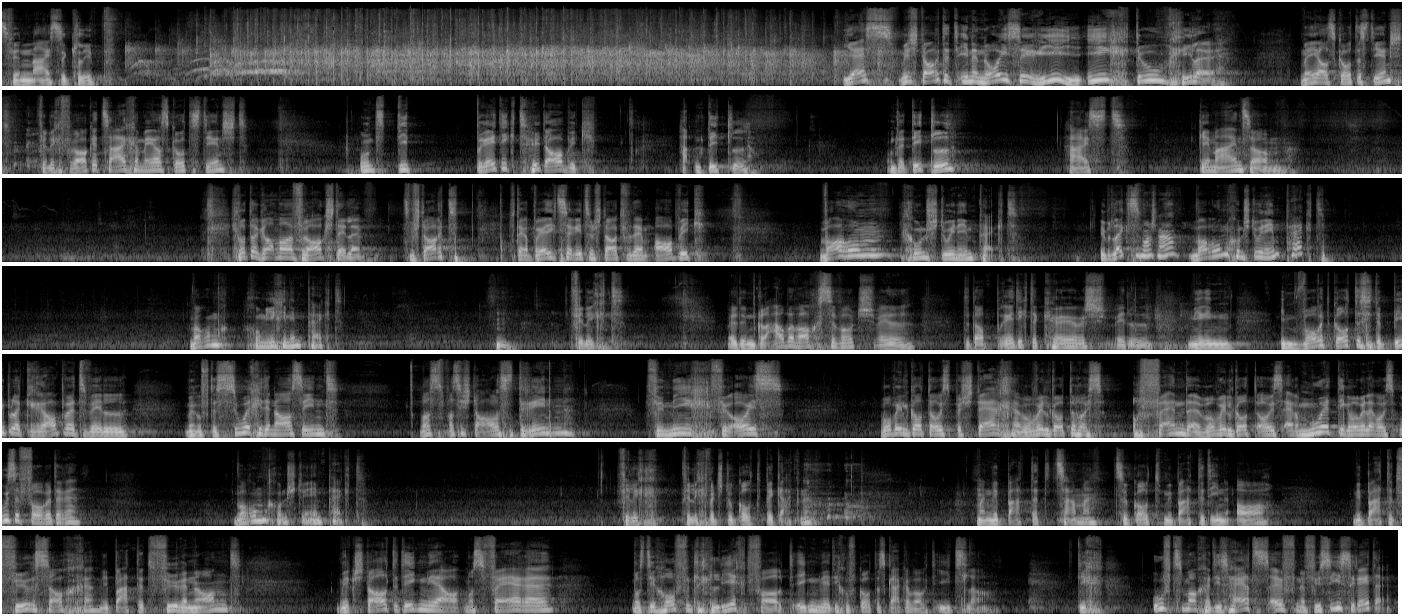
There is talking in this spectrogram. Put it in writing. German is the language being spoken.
Was für ein nicer Clip. Yes, wir starten in eine neue Serie. Ich, du, Chile. Mehr als Gottesdienst. Vielleicht Fragezeichen, mehr als Gottesdienst. Und die Predigt heute Abend hat einen Titel. Und der Titel heißt Gemeinsam. Ich wollte gerade mal eine Frage stellen. Zum Start, auf dieser Predigtserie, zum Start von dem Abend. Warum kommst du in Impact? Überleg es mal schnell. Warum kommst du in Impact? Warum komme ich in Impact? Hm. Vielleicht, weil du im Glauben wachsen willst, weil du da Predigten hörst, weil wir im, im Wort Gottes in der Bibel graben, weil wir auf der Suche danach sind, was, was ist da alles drin? Für mich, für uns. Wo will Gott uns bestärken? Wo will Gott uns offenden? Wo will Gott uns ermutigen? Wo will er uns herausfordern? Warum kommst du in Impact? Vielleicht, vielleicht willst du Gott begegnen. Ich meine, wir beten zusammen zu Gott, wir beten ihn an. Wir beten für Sachen, wir beten füreinander. Wir gestalten irgendwie eine Atmosphäre, wo es dir hoffentlich leicht fällt, irgendwie dich auf Gottes Gegenwart einzulassen. Dich aufzumachen, dein Herz zu öffnen für sein Reden.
